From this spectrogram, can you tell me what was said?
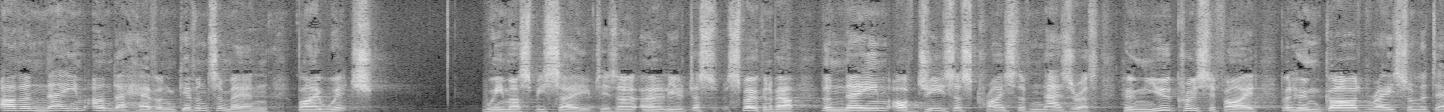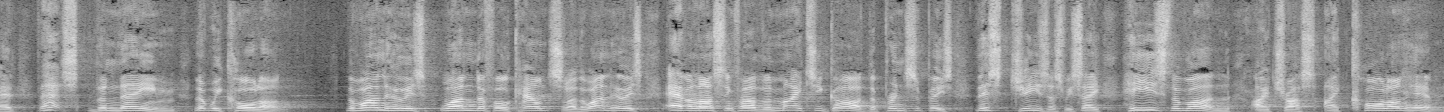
other name under heaven given to men by which we must be saved. He's uh, earlier just spoken about the name of Jesus Christ of Nazareth, whom you crucified, but whom God raised from the dead. That's the name that we call on. The one who is wonderful counselor, the one who is everlasting Father, the mighty God, the Prince of Peace. This Jesus, we say, He's the one I trust. I call on Him.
